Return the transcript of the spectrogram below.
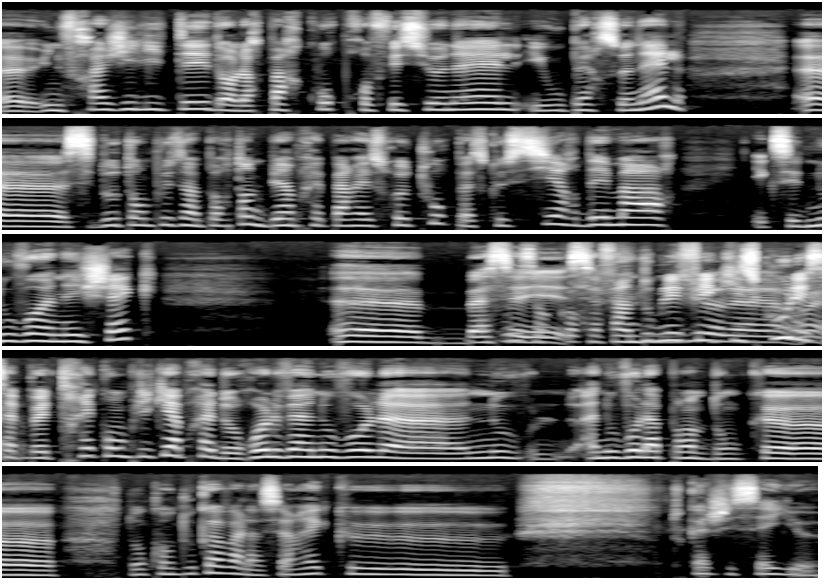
euh, une fragilité dans leur parcours professionnel et ou personnel c'est d'autant plus important de bien préparer ce retour parce que si on redémarre et que c'est de nouveau un échec euh, bah ça fait un double effet qui se coule et ça peut être très compliqué après de relever à nouveau la, à nouveau la pente. Donc, euh, donc en tout cas, voilà, c'est vrai que. En tout cas, j'essaye. Euh,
